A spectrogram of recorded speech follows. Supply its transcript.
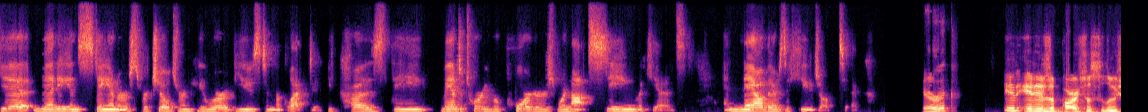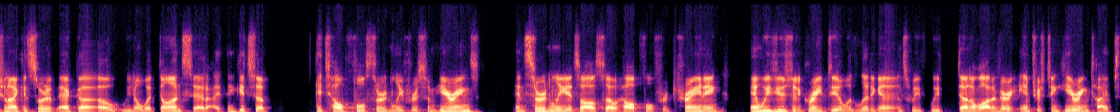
get many instanters for children who were abused and neglected because the mandatory reporters were not seeing the kids. And now there's a huge uptick. Eric? It, it is a partial solution. I could sort of echo, you know, what Dawn said. I think it's a it's helpful certainly for some hearings, and certainly it's also helpful for training. And we've used it a great deal with litigants. We've we've done a lot of very interesting hearing types.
